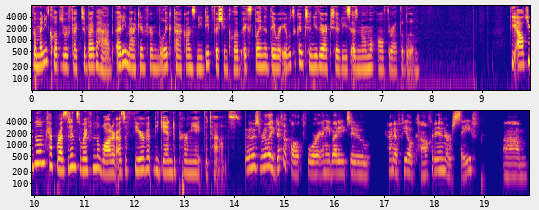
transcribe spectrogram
Though many clubs were affected by the HAB, Eddie Mackin from the Lake Hopatcong's Knee Deep Fishing Club explained that they were able to continue their activities as normal all throughout the bloom. The algae bloom kept residents away from the water as a fear of it began to permeate the towns. It was really difficult for anybody to kind of feel confident or safe um,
